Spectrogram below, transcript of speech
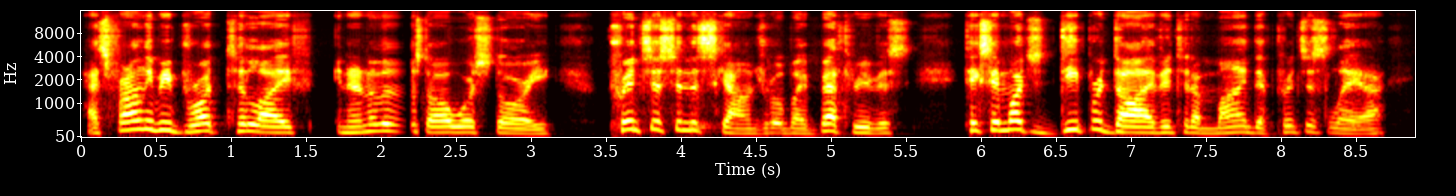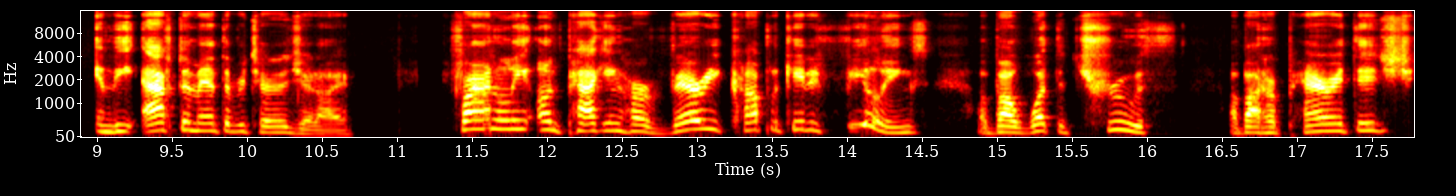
has finally been brought to life in another Star Wars story, Princess and the Scoundrel by Beth Revis takes a much deeper dive into the mind of Princess Leia in the aftermath of Return of the Jedi, finally unpacking her very complicated feelings about what the truth about her parentage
